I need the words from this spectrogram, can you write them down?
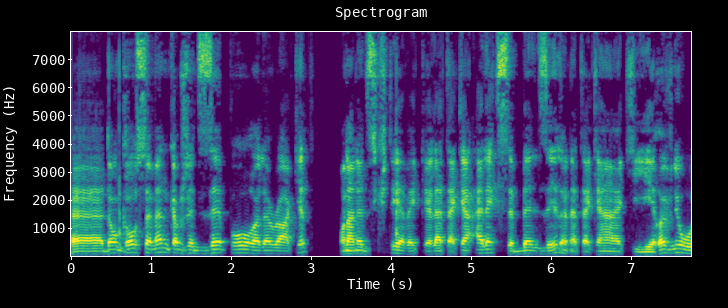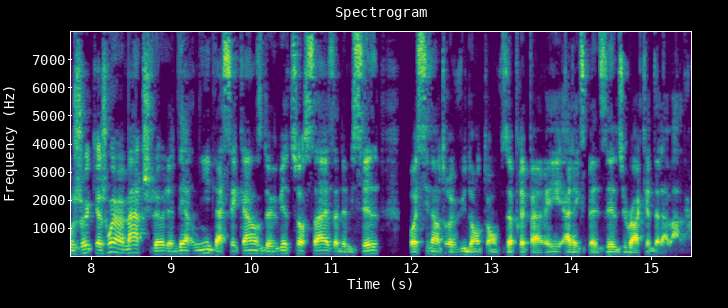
Euh, donc, grosse semaine, comme je le disais, pour le Rocket. On en a discuté avec l'attaquant Alex Belzil, un attaquant qui est revenu au jeu, qui a joué un match, le dernier de la séquence de 8 sur 16 à domicile. Voici l'entrevue dont on vous a préparé Alex Belzil du Rocket de Laval.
